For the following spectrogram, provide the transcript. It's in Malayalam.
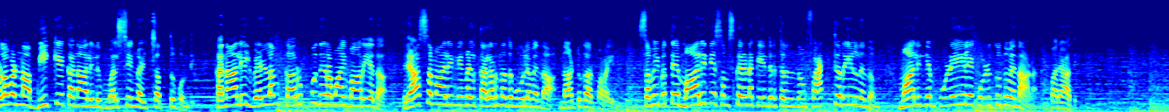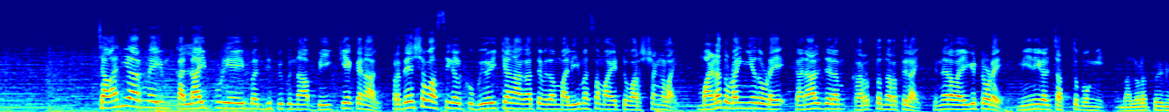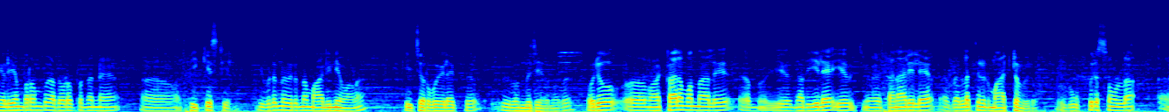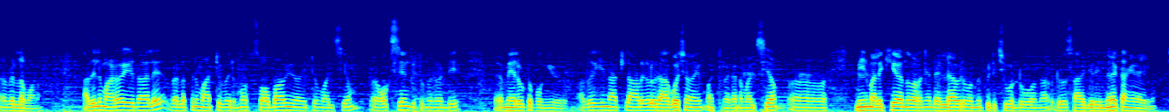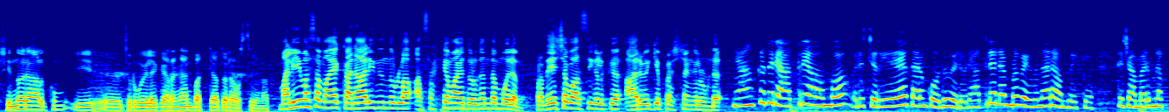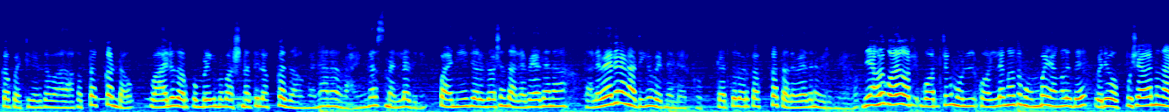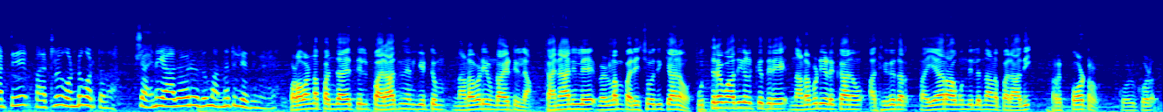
ഒളവണ്ണ ബി കെ കനാലിലും മത്സ്യങ്ങൾ ചത്തുപൊന്തി. കനാലിൽ വെള്ളം കറുപ്പു നിറമായി മാറിയത് രാസമാലിന്യങ്ങൾ കലർന്നത് മൂലമെന്ന് നാട്ടുകാർ പറയുന്നു. സമീപത്തെ മാലിന്യ സംസ്കരണ കേന്ദ്രത്തിൽ നിന്നും ഫാക്ടറിയിൽ നിന്നും മാലിന്യം പുഴയിലേക്ക് ഒഴുക്കുന്നുവെന്നാണ് പരാതി. ചാലിയാറിനെയും കല്ലായിപ്പുഴയെയും ബന്ധിപ്പിക്കുന്ന ബി കെ കനാൽ പ്രദേശവാസികൾക്ക് ഉപയോഗിക്കാനാകാത്ത വിധം മലീമസമായിട്ട് വർഷങ്ങളായി. മഴ തുടങ്ങിയതോടെ കനാൽ ജലം കറുത്ത നിറത്തിലായി. ഇന്നലെ വൈകിട്ടോടെ മീനുകൾ ചത്തുപൊങ്ങി. നല്ലളത്ത് ഞെളിയമ്പറമ്പ് അതോടൊപ്പം തന്നെ പി കെ സ്റ്റീൽ. ഇവിടുന്ന് വരുന്ന മാലിന്യമാണ് ഈ ചെറുപുഴയിലേക്ക് വന്നു ചേരുന്നത്. ഒരു മഴക്കാലം വന്നാൽ ഈ നദിയിലെ ഈ കനാലിലെ വെള്ളത്തിനൊരു മാറ്റം വരും. ഉപ്പുരസമുള്ള വെള്ളമാണ്. അതിൽ മഴ പെയ്താൽ വെള്ളത്തിന് മാറ്റം വരുമ്പോൾ സ്വാഭാവികമായിട്ടും മത്സ്യം ഓക്സിജൻ കിട്ടുന്നതിന് വേണ്ടി മേലോട്ട് പൊങ്ങി വരും. അത് ഈ നാട്ടിലെ ആളുകൾ ഒരു ആഘോഷമായി മാറ്റുന്നത് കാരണം മത്സ്യം മീൻ മലയ്ക്കുക എന്ന് പറഞ്ഞിട്ട് എല്ലാവരും ഒന്ന് പിടിച്ചു കൊണ്ടുപോകുന്ന ഒരു സാഹചര്യം ഇന്നലെയൊക്കെ അങ്ങനെയായിരുന്നു. പക്ഷെ ഇന്നൊരാൾക്കും ഈ ചെറുപുകയിലേക്ക് ചെറുപുഴയിലേക്ക് ഇറങ്ങാൻ പറ്റാത്തൊരവസ്ഥയാണ്. മലീമസമായ കനാലിൽ നിന്നുള്ള അസഹ്യമായ ദുർഗന്ധം മൂലം പ്രദേശവാസികൾക്ക് ആരോഗ്യ പ്രശ്നങ്ങളുണ്ട്. ഞങ്ങൾക്കിത് രാത്രി ആകുമ്പോൾ ഒരു ചെറിയ തരം കൊതു വരും. രാത്രിയല്ല നമ്മൾ വൈകുന്നേരം ആകുമ്പോഴേക്കും ഒരു ചുമരുമ്പിലൊക്കെ പറ്റി കിടക്കുക അകത്തൊക്കെ ഉണ്ടാവും. വായിൽ തുറക്കുമ്പോഴേക്കും ഭക്ഷണത്തിലൊക്കെ ഇതാവും. ഞാൻ ഭയങ്കര സ്മെല്ല് അതിന്. പനി ജലദോഷം തലവേദന തലവേദനയാണ് അധികം വരുന്നത് എല്ലാവർക്കും. ഇവിടെ അടുത്തുള്ളവർക്കൊക്കെ തലവേദന വരും വേഗം ഇത് ഞങ്ങൾ കുറേ കുറച്ച് കുറച്ച് കൊല്ലങ്ങൾക്ക് മുമ്പ് ഞങ്ങളിത് ഒരു ഒപ്പുശേഖരണം നടത്തി കളക്ടർ കൊണ്ടു കൊടുത്തതാണ് പക്ഷെ അതിന് യാതൊരു ഇതും വന്നിട്ടില്ല ഇതുവരെ. ഒളവണ്ണ പഞ്ചായത്തിൽ പരാതി നൽകിയിട്ടും നടപടി ഉണ്ടായിട്ടില്ല. കനാലിലെ വെള്ളം പരിശോധിക്കാനോ ഉത്തരവാദികൾക്കെതിരെ നടപടിയെടുക്കാനോ അധികൃതർ തയ്യാറാകുന്നില്ലെന്നാണ് പരാതി. റിപ്പോർട്ടർ കോഴിക്കോട്.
